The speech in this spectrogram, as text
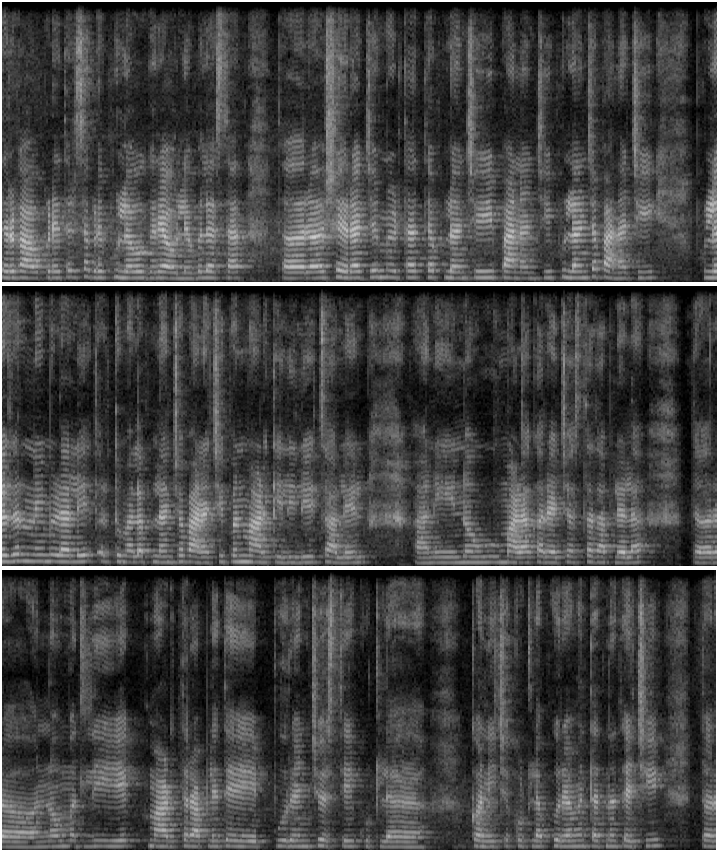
तर गावाकडे तर सगळे फुलं वगैरे अवेलेबल असतात. तर शहरात जे मिळतात त्या फुलांची पानांची फुलांच्या पानाची फुलं जर नाही मिळाले तर तुम्हाला फुलांच्या पानाची पण माळ केलेली चालेल. आणि नऊ माळा करायच्या असतात आपल्याला. तर नऊमधली एक माळ तर आपले ते पुऱ्यांची असते. कुठल्या कणीच्या कुठल्या पुऱ्या म्हणतात ना त्याची. तर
